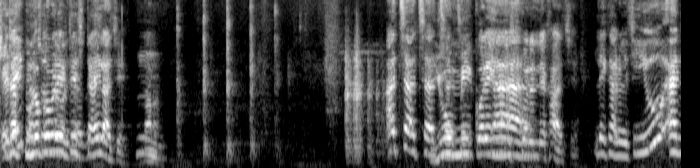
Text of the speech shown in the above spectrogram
সেটাই পছন্দ কভারের হয়ে একটা স্টাইল আছে। আচ্ছা আচ্ছা আচ্ছা ইউ মি আচ্ছা। করে ইংলিশ হ্যাঁ, করে লেখা আছে। লেখা রয়েছে। You and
